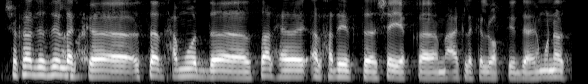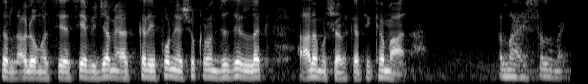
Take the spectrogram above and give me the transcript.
شكرا جزيلا لك آه، أستاذ حمود صالح الحديث شيق معك لك الوقت يداهمنا. أستاذ العلوم السياسية بجامعة كاليفورنيا شكرا جزيلا لك على مشاركتك معنا. الله يسلمك.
